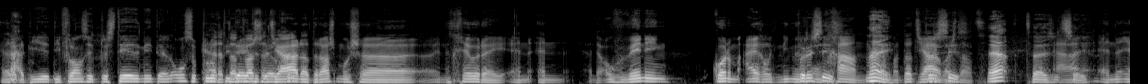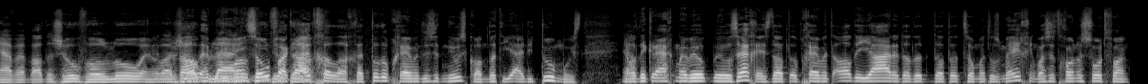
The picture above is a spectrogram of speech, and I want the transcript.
ja, die, die Fransen presteerden niet. En onze ploeg Ja, dat, die dat was het jaar goed. dat Rasmus eh, in het geel reed. En, en de overwinning kon hem eigenlijk niet meer Precies. ontgaan. Nee, maar dat jaar precies. was dat. Ja, Ja, 2007. en eh, ja, we, we hadden zoveel lol en we waren We zo hadden- hebben blij. die man zo vaak dag. uitgelachen. Tot op een gegeven moment dus het nieuws kwam dat hij uit die tour moest. En Ja. wat ik er eigenlijk maar wil, wil zeggen is dat op een gegeven moment al die jaren dat het, dat het zo met ons meeging, was het gewoon een soort van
